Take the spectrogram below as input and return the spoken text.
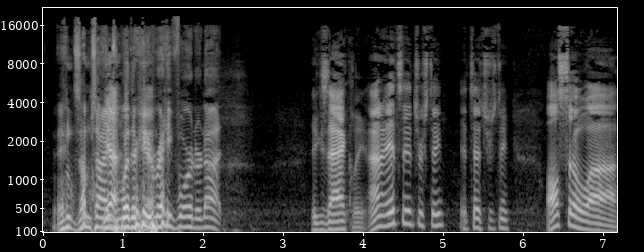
and sometimes Yeah, whether you're yeah. ready for it or not. Exactly. It's interesting. It's interesting. Also, uh,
